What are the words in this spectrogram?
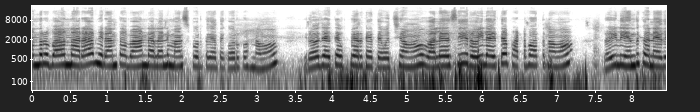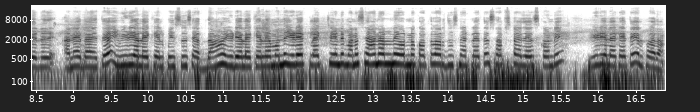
అందరూ బాగున్నారా? మీరంతా బాగుండాలని మనస్ఫూర్తిగా అయితే కోరుకుంటున్నాము. ఈరోజు అయితే ఉప్పేరుకు అయితే వచ్చాము. వలేసి రొయ్యలు అయితే పట్టబోతున్నాము. రొయ్యలు ఎందుకు అనేది అనేది అయితే ఈ వీడియోలోకి వెళ్ళిపోయి చూసేద్దాము. వీడియోలోకి వెళ్ళే ముందు వీడియోకి లైక్ చేయండి. మన ఛానల్ని ఎవరిన కొత్త వారు చూసినట్లయితే సబ్స్క్రైబ్ చేసుకోండి. వీడియోలోకి అయితే వెళ్ళిపోదాం.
